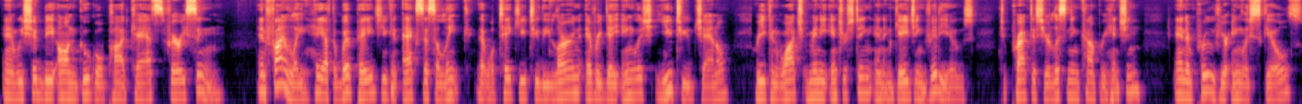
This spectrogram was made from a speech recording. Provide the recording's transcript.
And we should be on Google Podcasts very soon. And finally, hey, at the webpage, you can access a link that will take you to the Learn Everyday English YouTube channel, where you can watch many interesting and engaging videos to practice your listening comprehension and improve your English skills.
